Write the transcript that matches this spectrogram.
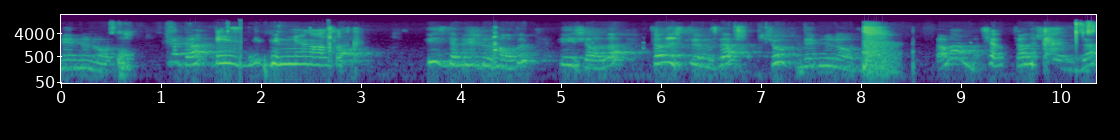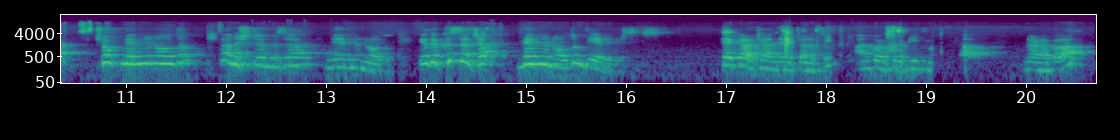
memnun oldum. Ya da Biz memnun olduk. biz de memnun olduk. İnşallah tanıştığımıza çok memnun oldum. Tamam mı? Çok. Tanıştığımıza çok memnun oldum. Tanıştığımıza memnun oldum. Ya da kısaca memnun oldum diyebilirsiniz. Tekrar kendimi tanıtayım. I'm going to repeat myself. Merhaba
